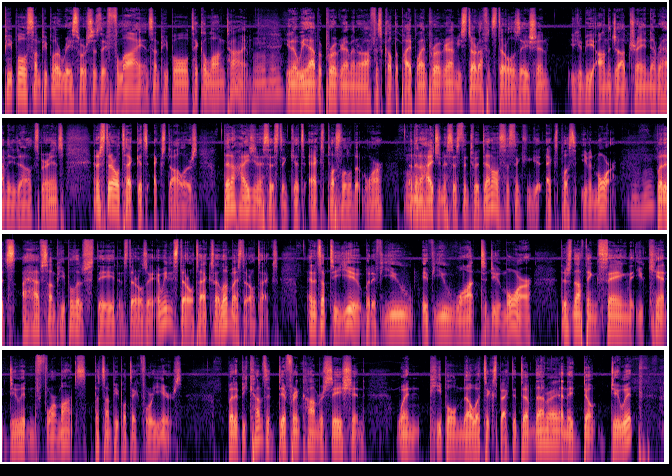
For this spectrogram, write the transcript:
People, some people are racehorses; they fly, and some people take a long time. Mhm. You know, we have a program in our office called the Pipeline Program. You start off in sterilization. You can be on the job trained, never have any dental experience, and a sterile tech gets X dollars. Then a hygiene assistant gets X plus a little bit more, and then a hygiene assistant to a dental assistant can get X plus even more. Mhm. But it's I have some people that have stayed in sterilization, and we need sterile techs. I love my sterile techs, and it's up to you. But if you if you want to do more, there's nothing saying that you can't do it in four months. But some people take four years. But it becomes a different conversation when people know what's expected of them Right. and they don't do it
